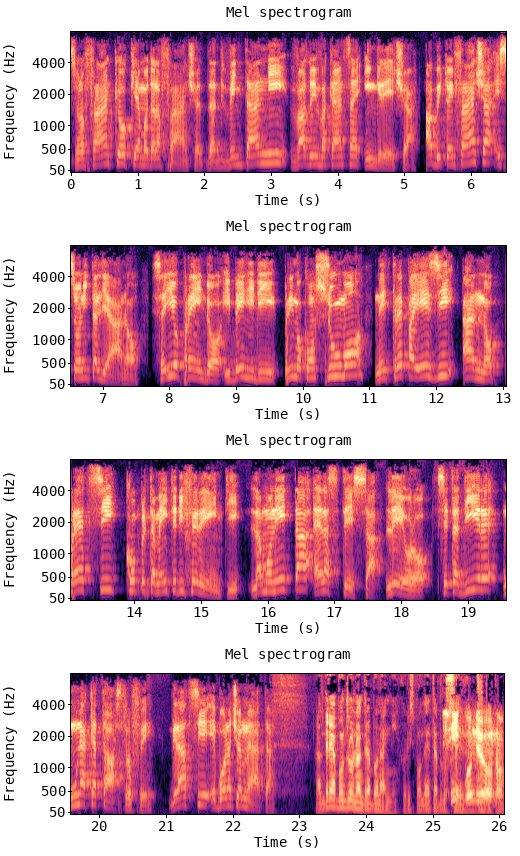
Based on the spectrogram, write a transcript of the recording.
Sono Franco, chiamo dalla Francia. Da vent'anni vado in vacanza in Grecia. Abito in Francia e sono italiano. Se io prendo i beni di primo consumo, nei tre paesi hanno prezzi completamente differenti. La moneta è la stessa, l'euro, siete a dire una catastrofe. Grazie e buona giornata. Andrea, buongiorno Andrea Bonanni, corrispondente a Bruxelles. Sì, buongiorno.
